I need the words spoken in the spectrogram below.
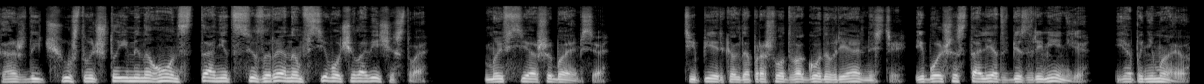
Каждый чувствует, что именно он станет сюзереном всего человечества. Мы все ошибаемся. Теперь, когда прошло два года в реальности и больше ста лет в безвременье, я понимаю,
